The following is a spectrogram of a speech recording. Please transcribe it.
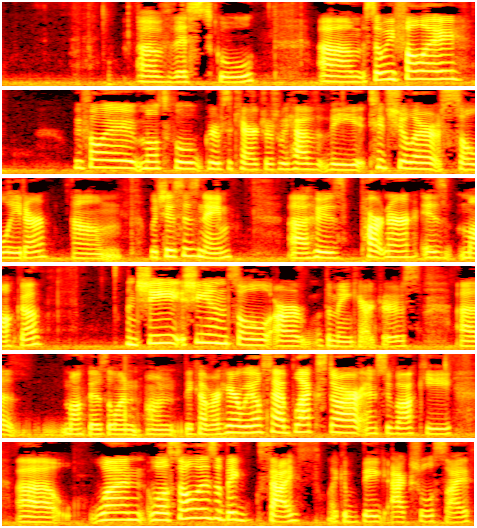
of this school um, so we follow we follow multiple groups of characters we have the titular Soul Eater, um, which is his name, uh, whose partner is Maka. And she she and Soul are the main characters. Uh, Maka is the one on the cover here. We also have Black Star and Tsubaki. Uh, one, well, Soul is a big scythe, like a big actual scythe.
